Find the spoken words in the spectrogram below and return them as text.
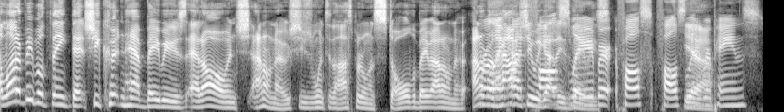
a lot of people think that she couldn't have babies at all, and sh I don't know. She just went to the hospital and stole the baby. I don't know. I don't Or, know like, how she would got false these labor, babies. False, false Yeah. labor pains.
